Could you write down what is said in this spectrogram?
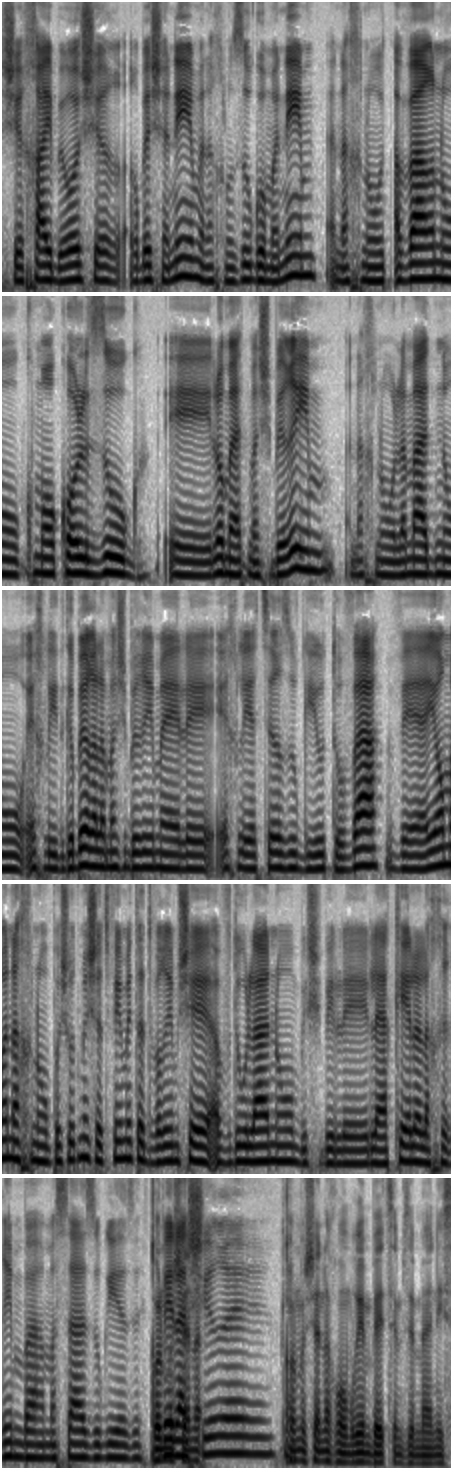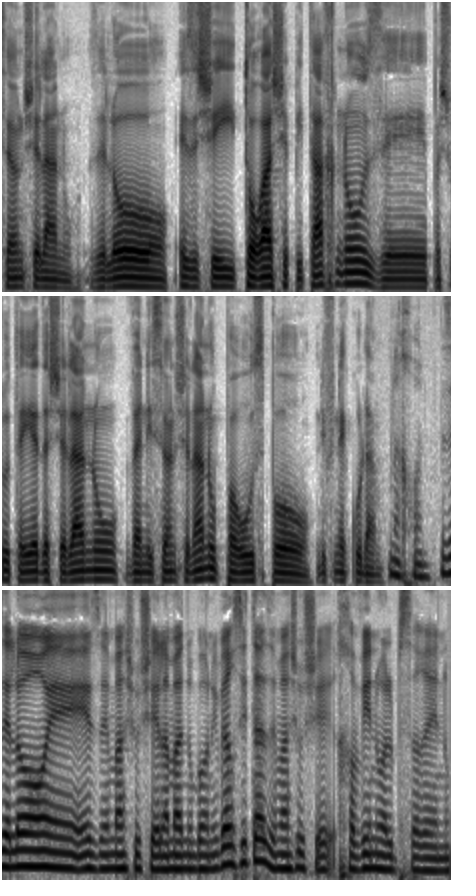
שחי באושר הרבה שנים, אנחנו זוג אומנים. אנחנו עברנו, כמו כל זוג, אה, לא מעט משברים. אנחנו למדנו איך להתגבר על המשברים האלה, איך לייצר זוגיות טובה, והיום אנחנו פשוט משתפים את הדברים שעבדו לנו בשביל אה, להקל על אחרים במסע הזוגי הזה. כל מה ולהשאיר... אה, כל כן. מה שאנחנו אומרים בעצם זה מהניסיון שלנו. זה לא איזושהי תורה שפיתחנו, זה פשוט הידע שלנו והניסיון שלנו פרוס פה לפני כולם. נכון. זה לא אה, איזה משהו שלמדנו באוניברסיטה, זה משהו שחווינו על בשרנו.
